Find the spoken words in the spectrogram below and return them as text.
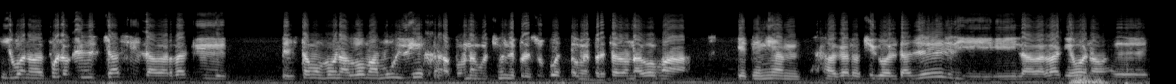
y bueno, después lo que es el chasis, la verdad que estamos con una goma muy vieja, por una cuestión de presupuesto me prestaron una goma que tenían acá los chicos del taller y, la verdad que bueno, eh,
